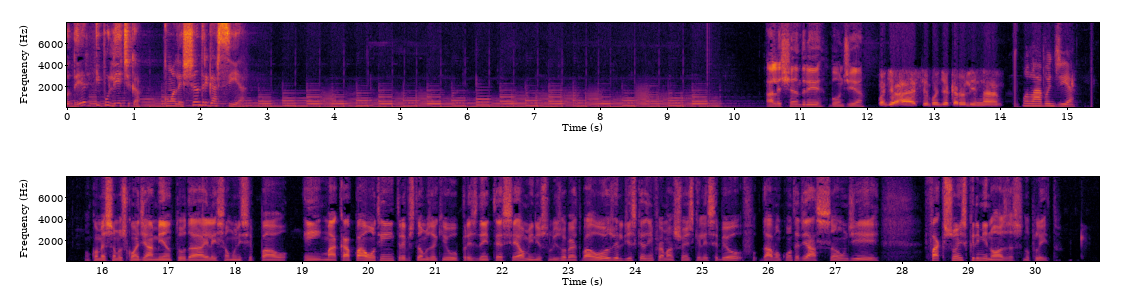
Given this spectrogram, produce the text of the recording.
Poder e Política, com Alexandre Garcia. Alexandre, bom dia. Bom dia, Raíssa. Bom dia, Carolina. Olá, bom dia. Começamos com o adiamento da eleição municipal em Macapá. Ontem entrevistamos aqui o presidente TSE, o ministro Luiz Roberto Barroso. Ele disse que as informações que ele recebeu davam conta de ação de facções criminosas no pleito.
